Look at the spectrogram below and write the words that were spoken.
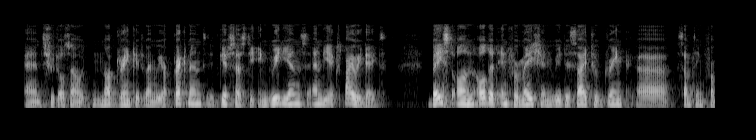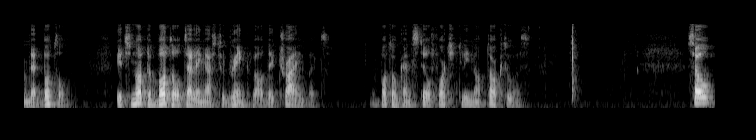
and should also not drink it when we are pregnant. It gives us the ingredients and the expiry date. Based on all that information, we decide to drink something from that bottle. It's not the bottle telling us to drink. Well, they try, but bottle can still fortunately not talk to us. So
